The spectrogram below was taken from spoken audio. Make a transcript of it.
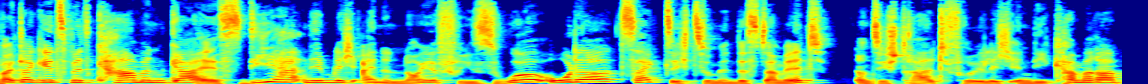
Weiter geht's mit Carmen Geis. Die hat nämlich eine neue Frisur oder zeigt sich zumindest damit und sie strahlt fröhlich in die Kamera.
